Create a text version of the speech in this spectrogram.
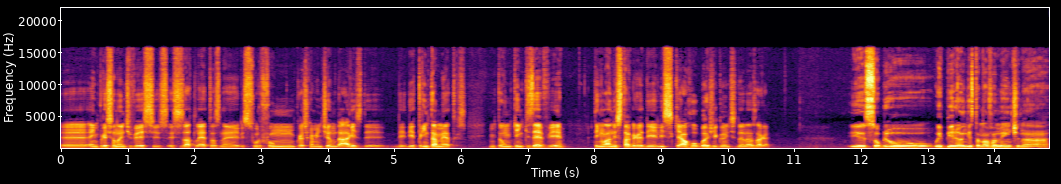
É, é, impressionante ver esses, esses atletas, né? Eles surfam praticamente andares de, de, de 30 metros. Então, quem quiser ver, tem lá no Instagram deles, que é arroba gigante da Nazaré. E sobre o, o Ipiranga está novamente na,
